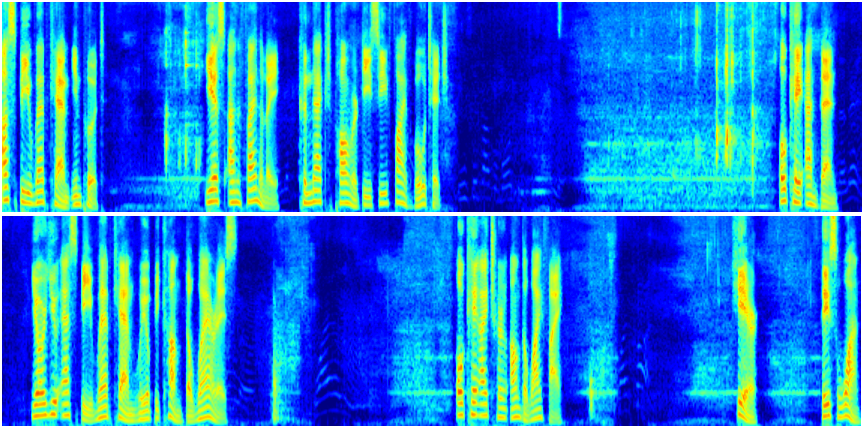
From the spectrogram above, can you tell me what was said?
USB webcam input. Yes and finally, connect power DC 5 voltage. OK and then, your USB webcam will become the wireless. OK I turn on the Wi-Fi. Here. This one.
